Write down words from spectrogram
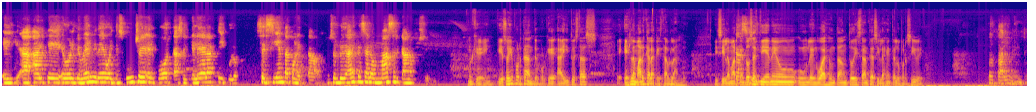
el, al que, o el que vea el video, el que escuche el podcast, el que lea el artículo, se sienta conectado. Entonces, lo ideal es que sea lo más cercano posible. Ok, y eso es importante porque ahí tú estás, es la marca la que está hablando. Y si la marca entonces tiene un, lenguaje un tanto distante, así la gente lo percibe. Totalmente.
